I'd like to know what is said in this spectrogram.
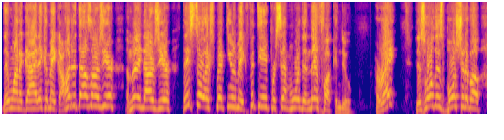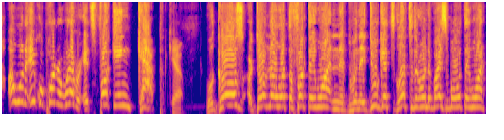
they want a guy that can make $100,000 a year, a million dollars a year. They still expect you to make 58% more than they fucking do. All right? This whole this bullshit about, I want an equal partner, whatever. It's fucking cap. Cap. Well, girls are, don't know what the fuck they want, and if, when they do get left to their own device about what they want,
